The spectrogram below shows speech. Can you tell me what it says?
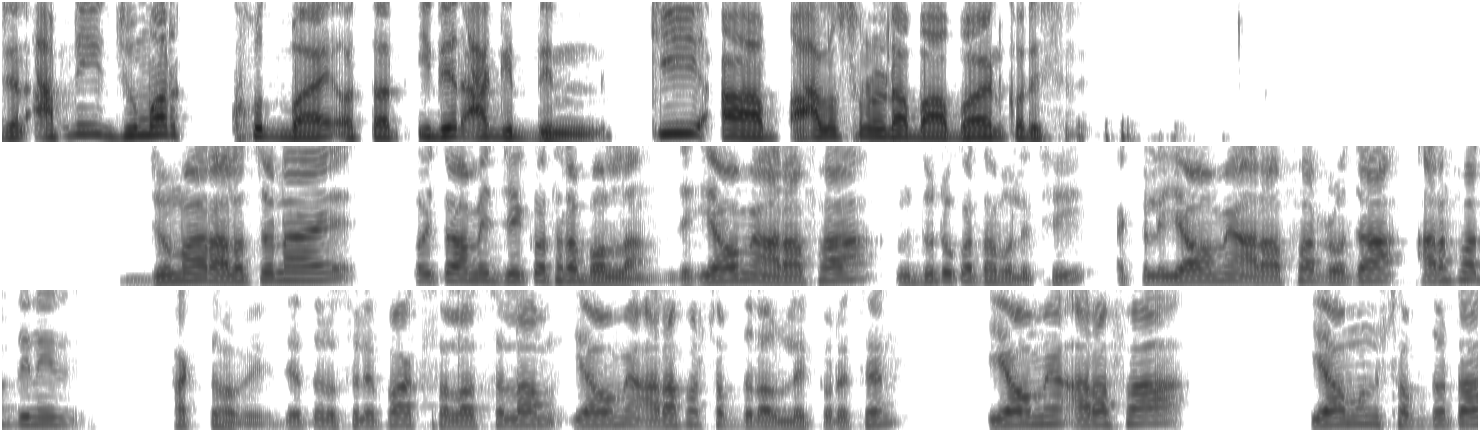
যে আপনি জুমার খুতবায় অর্থাৎ ঈদের আগের দিন কি আলোচনাটা বা বয়ান করেছিলেন? জুমার আলোচনায় ওই তো আমি যে কথাটা বললাম যে ইয়াওমে আরাফা, আমি দুটো কথা বলেছি। অ্যাকচুয়ালি ইয়াওমে আরাফার রোজা আরাফার দিনই থাকতে হবে। যেহেতু রসুল পাক সাল্লাহ সাল্লাম ইয়াওমে আরাফা শব্দটা উল্লেখ করেছেন। ইয়াওমে আরাফা, ইয়ামুন শব্দটা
